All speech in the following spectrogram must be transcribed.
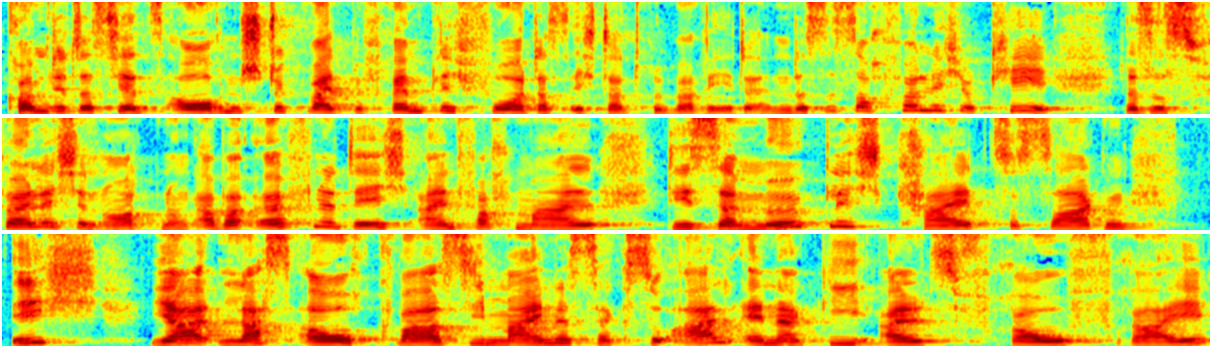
kommt dir das jetzt auch ein Stück weit befremdlich vor, dass ich darüber rede. Und das ist auch völlig okay. Das ist völlig in Ordnung. Aber öffne dich einfach mal dieser Möglichkeit, zu sagen, ich ja, lass auch quasi meine Sexualenergie als Frau frei,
